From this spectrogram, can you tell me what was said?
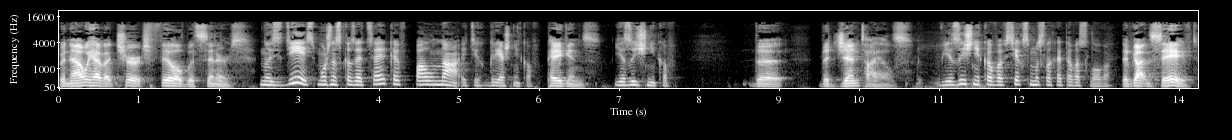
But now we have a church filled with sinners, Но здесь, можно сказать, церковь полна этих грешников, pagans, язычников. the, the Gentiles. Язычников во всех смыслах этого слова. They've gotten saved.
